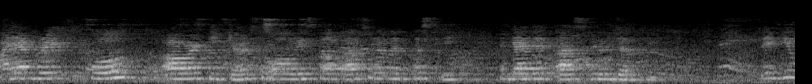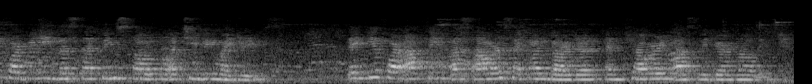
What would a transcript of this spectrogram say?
I am grateful to our teachers who always taught us relentlessly and guided us diligently. Thank you for being the stepping stone to achieving my dreams. Thank you for acting as our second guardian and showering us with your knowledge.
